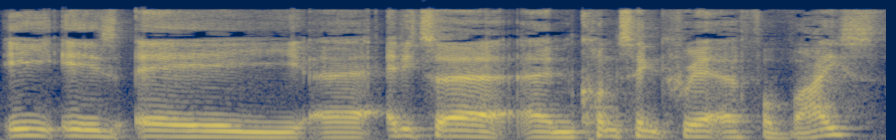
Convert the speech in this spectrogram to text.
he is a uh, editor and content creator for Vice.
